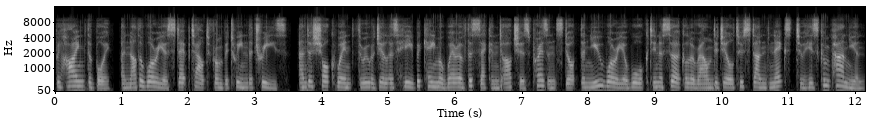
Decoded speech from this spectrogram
Behind the boy, another warrior stepped out from between the trees, and a shock went through Agil as he became aware of the second archer's presence. The new warrior walked in a circle around Agil to stand next to his companion,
